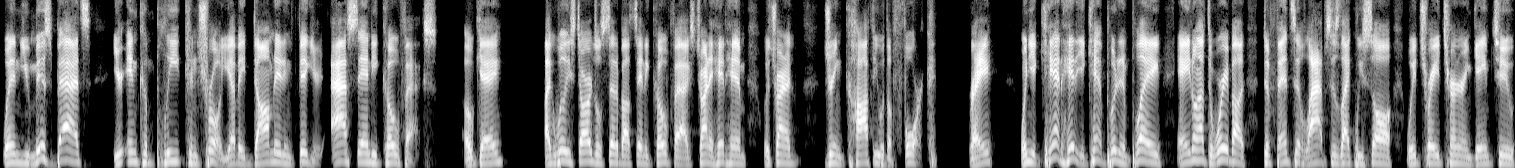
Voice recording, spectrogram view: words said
When you miss bats, you're in complete control. You have a dominating figure. Ask Sandy Koufax, okay? Like Willie Stargell said about Sandy Koufax, trying to hit him was trying to drink coffee with a fork, right? when you can't hit it, you can't put it in play, and you don't have to worry about defensive lapses like we saw with Trea Turner in game two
